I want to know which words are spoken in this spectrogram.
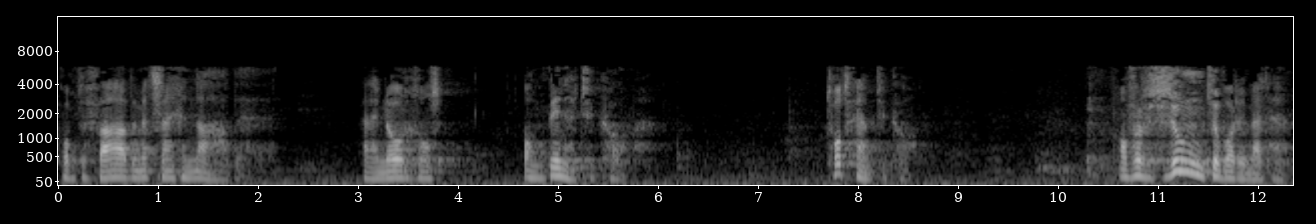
komt de Vader met zijn genade. En hij nodigt ons om binnen te komen. Tot Hem te komen. Om verzoend te worden met Hem.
